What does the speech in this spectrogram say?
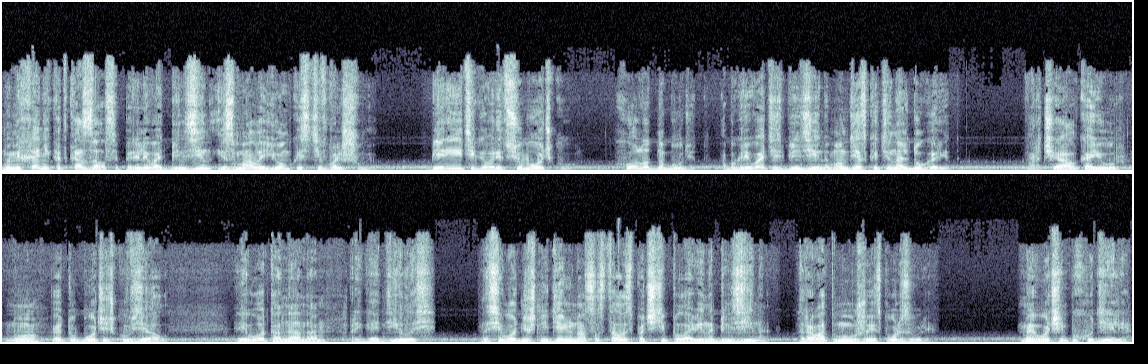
Но механик отказался переливать бензин из малой емкости в большую. «Берите, — говорит, — всю бочку. Холодно будет. Обогревайтесь бензином, он, дескать, и на льду горит». Ворчал каюр, но эту бочечку взял. И вот она нам пригодилось. На сегодняшний день у нас осталась почти половина бензина. Дрова-то мы уже использовали. Мы очень похудели.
